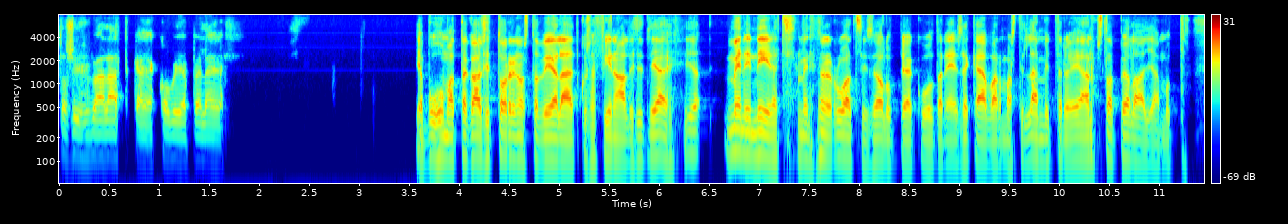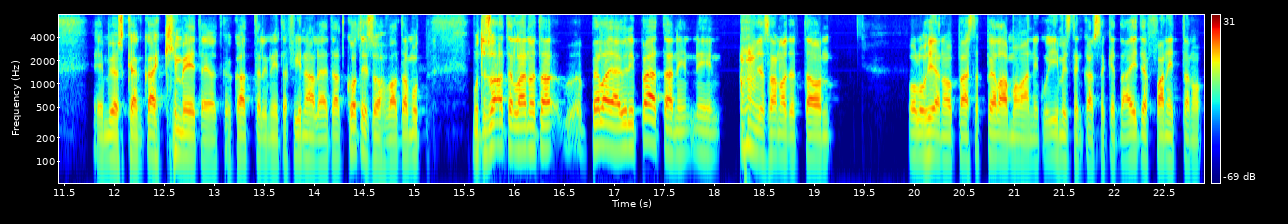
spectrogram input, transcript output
tosi hyvä lätkä ja kovia pelejä. Ja puhumattakaan sitten Torinosta vielä, että kun se finaali sitten jäi, ja meni niin, että meni tuonne Ruotsiin se olympiakulta, niin ei sekään varmasti lämmittänyt, ei ainoastaan pelaajia, mutta ei myöskään kaikki meitä, jotka katteli niitä finaaleja täältä kotisohvalta, mutta, mutta jos ajatellaan noita pelaajia ylipäätään, niin, niin ja sanoit, että on ollut hienoa päästä pelaamaan niin kuin ihmisten kanssa, ketä itse fanittanut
